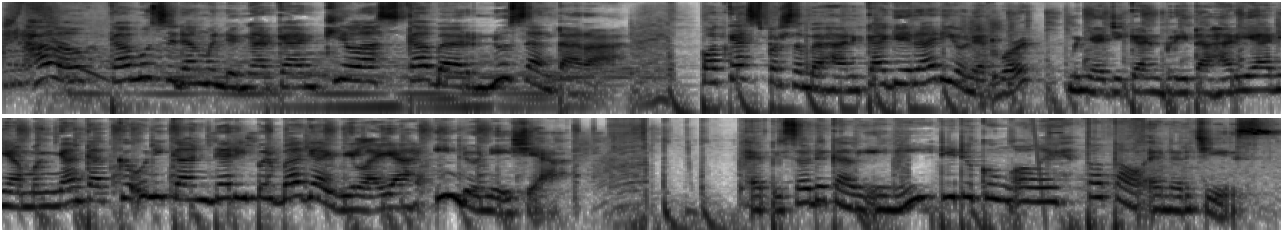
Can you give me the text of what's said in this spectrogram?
Halo, kamu sedang mendengarkan Kilas Kabar Nusantara. Podcast persembahan KG Radio Network menyajikan berita harian yang mengangkat keunikan dari berbagai wilayah Indonesia. Episode kali ini didukung oleh Total Energies.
